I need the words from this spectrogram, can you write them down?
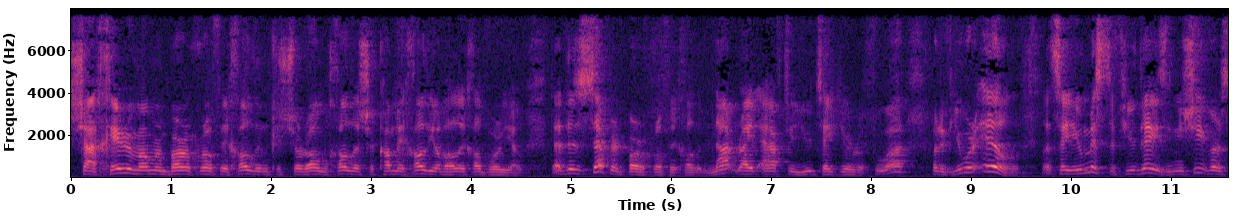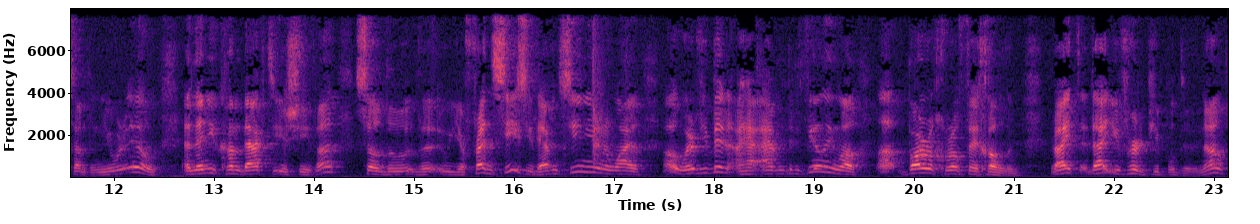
Shacherim Omrim Baruch Rofei Cholim Kisharom Chol Shakam Chol Chal Buryo that there's a separate Baruch Rofei Cholim not right after you take your refuah but if you were ill let's say you missed a few days in yeshiva or something you were ill and then you come back to yeshiva. So the, the, your friend sees you; they haven't seen you in a while. Oh, where have you been? I, ha- I haven't been feeling well. Oh, Baruch Rofei Cholim. Right? That you've heard people do. No,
